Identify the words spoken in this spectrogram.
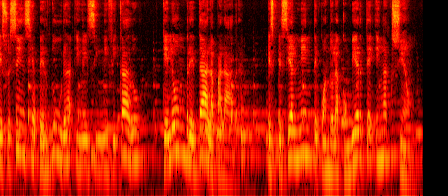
que su esencia perdura en el significado que el hombre da a la palabra, especialmente cuando la convierte en acción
